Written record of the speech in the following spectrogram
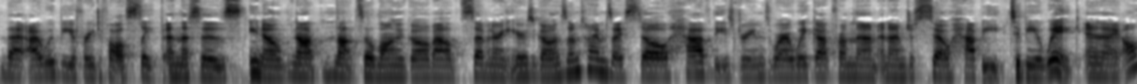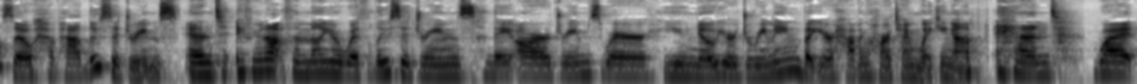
that I would be afraid to fall asleep. And this is, you know, not not so long ago, about seven or eight years ago. And sometimes I still have these dreams where I wake up from them and I'm just so happy to be awake. And I also have had lucid dreams. And if you're not familiar with lucid dreams, they are dreams where you know you're dreaming, but you're having a hard time waking up. And what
